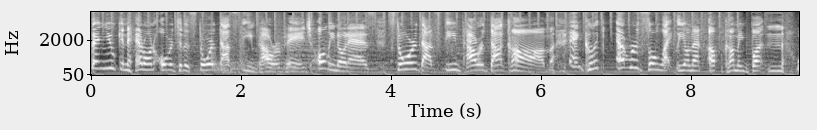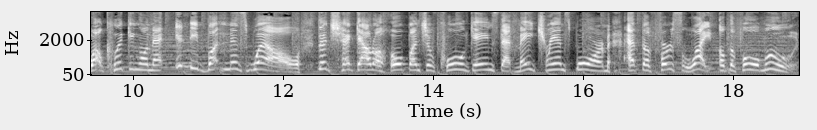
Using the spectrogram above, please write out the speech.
then you can head on over to the store.steampower page, only known as store.steampower.com, and click ever so lightly on that upcoming button while clicking on that indie button as well to check out a whole bunch of cool games that may transform at the first light of the full moon.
